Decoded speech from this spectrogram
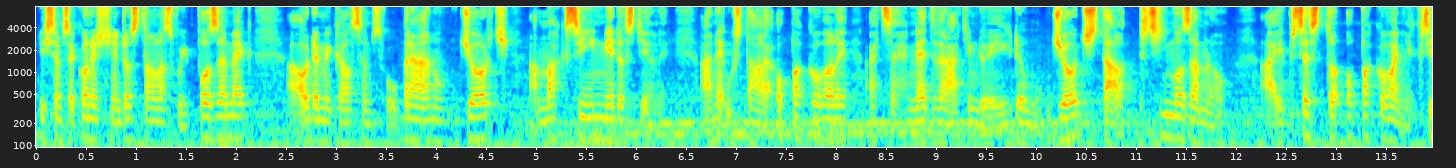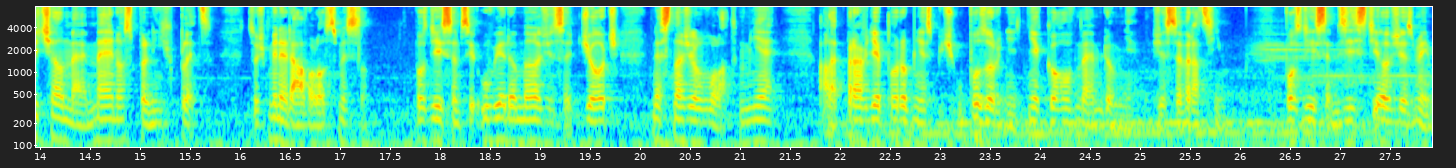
Když jsem se konečně dostal na svůj pozemek a odemykal jsem svou bránu, George a Maxine mě dostihli a neustále opakovali, ať se hned vrátím do jejich domů. George stál přímo za mnou a i přesto opakovaně křičel mé jméno z plných plic, což mi nedávalo smysl. Později jsem si uvědomil, že se George nesnažil volat mě, ale pravděpodobně spíš upozornit někoho v mém domě, že se vracím. Později jsem zjistil, že s mým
